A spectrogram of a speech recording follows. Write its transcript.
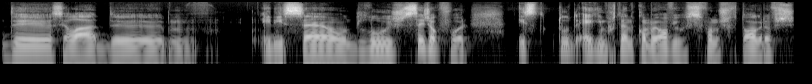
de, sei lá, de hum, edição, de luz, seja o que for. Isso tudo é importante, como é óbvio, se formos fotógrafos,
